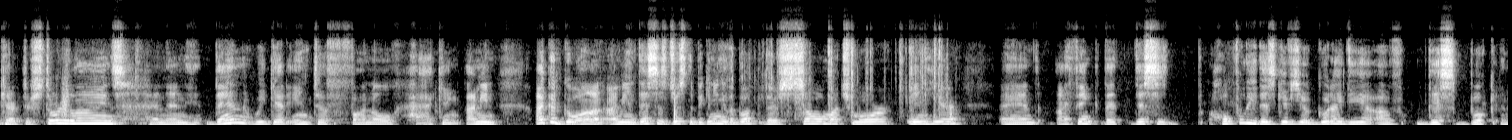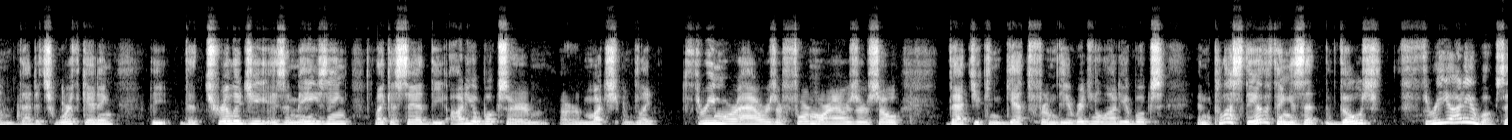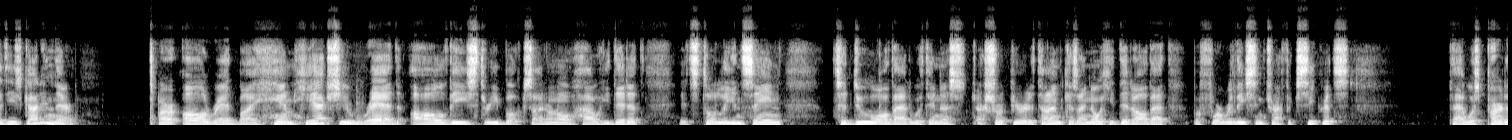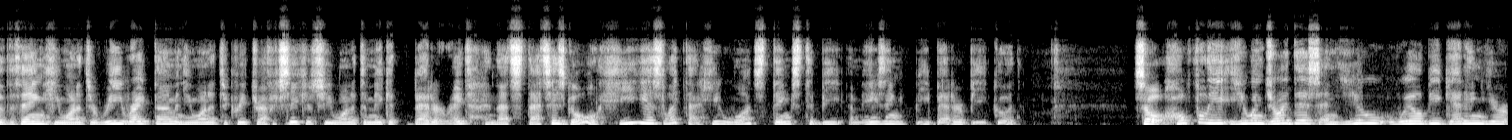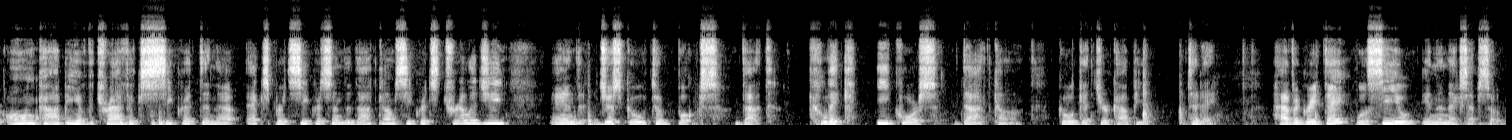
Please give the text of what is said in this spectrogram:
character storylines. And then then we get into funnel hacking. I mean I could go on. I mean this is just the beginning of the book. There's so much more in here. And I think that this is hopefully this gives you a good idea of this book and that it's worth getting. The the trilogy is amazing. Like I said the audiobooks are are much like three more hours or four more hours or so that you can get from the original audiobooks. And plus the other thing is that those three audiobooks that he's got in there are all read by him. He actually read all these three books. I don't know how he did it. It's totally insane to do all that within a, a short period of time because I know he did all that before releasing traffic secrets. That was part of the thing. He wanted to rewrite them and he wanted to create traffic secrets. He wanted to make it better right? And that's that's his goal. He is like that. He wants things to be amazing be better be good. So hopefully you enjoyed this and you will be getting your own copy of the traffic secret and the expert secrets and the dot-com secrets trilogy. And just go to books.clickecourse.com go get your copy today have a great day we'll see you in the next episode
